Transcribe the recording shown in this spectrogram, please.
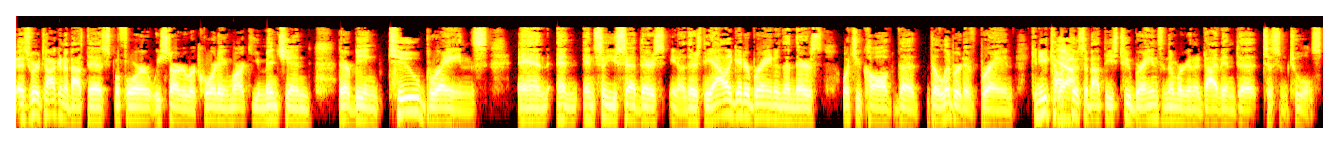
as we were talking about this before we started recording, Mark, you mentioned there being two brains and, and, and so you said there's, you know, there's the alligator brain and then there's what you call the deliberative brain. Can you talk yeah. to us about these two brains? And then we're going to dive into, to some tools.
